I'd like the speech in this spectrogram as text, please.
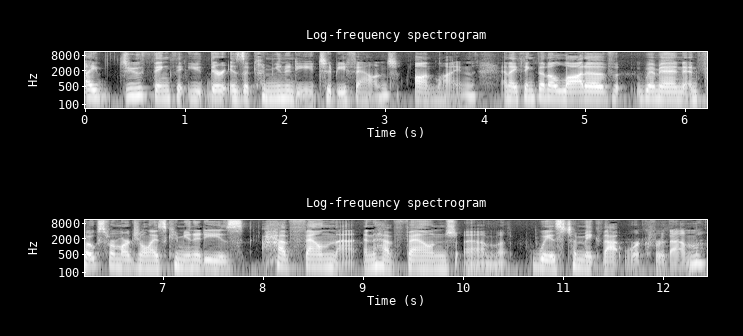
I do think that you, there is a community to be found online. And I think that a lot of women and folks from marginalized communities have found that and have found um, ways to make that work for them.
